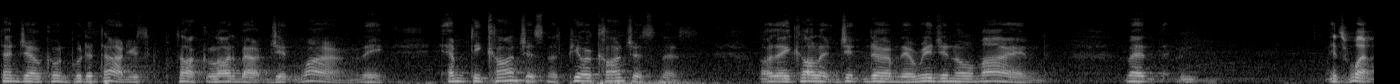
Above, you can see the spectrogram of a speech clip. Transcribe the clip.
Tenjo Kun Pudatat used to talk a lot about Jit Wang, the empty consciousness, pure consciousness. Or they call it Jit Derm, the original mind. But it's what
